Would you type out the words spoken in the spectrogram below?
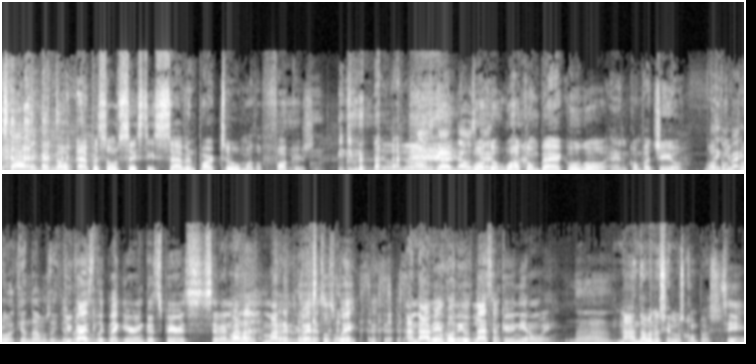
Let's start on a good note. Episode 67, part two, motherfuckers. Yo, yo. That was good. That was Welcome, good. welcome back, Hugo and Compa Gio. Welcome Thank you, back. bro. Aquí andamos, aquí You guys andamos. look like you're in good spirits. Se ven más, re- más repuestos, güey. Andaban bien jodidos last time que vinieron, güey. Nah. Nah, andaban haciendo los compas. ¿Sí?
